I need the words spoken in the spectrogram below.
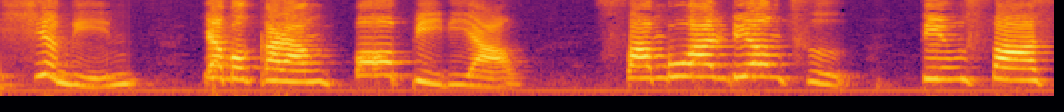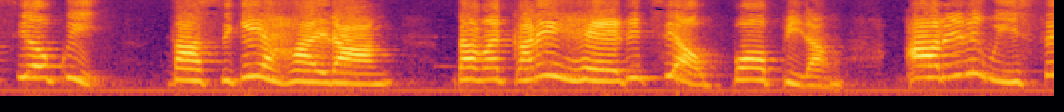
圣人，也无甲人保庇了，三番两次张三小鬼，但是去害人，人来甲你下，你只有保庇人。啊！你你为什么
